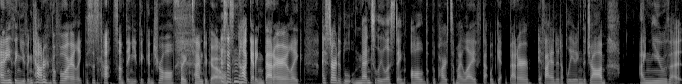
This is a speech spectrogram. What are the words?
anything you've encountered before. Like this is not something you can control. It's like time to go. This is not getting better. Like I started mentally listing all the parts of my life that would get better if I ended up leaving the job. I knew that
